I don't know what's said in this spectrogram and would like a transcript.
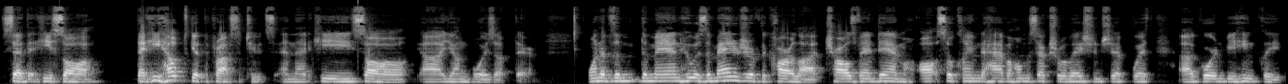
said that he saw that he helped get the prostitutes and that he saw uh, young boys up there. One of the the man who was the manager of the car lot, Charles Van Dam, also claimed to have a homosexual relationship with uh, Gordon B. Hinckley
